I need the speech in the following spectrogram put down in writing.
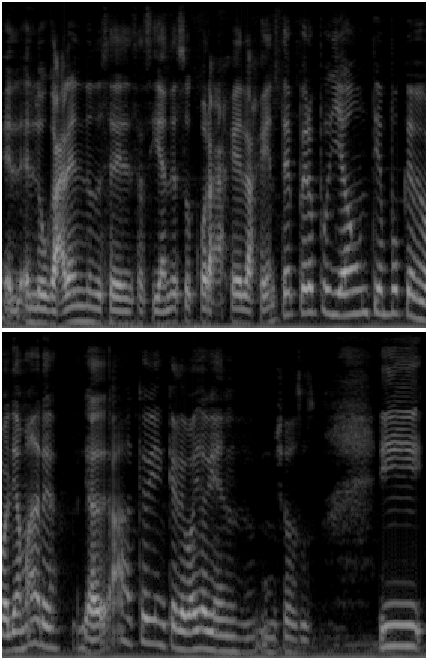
el, el lugar en donde se deshacían de su coraje de la gente, pero pues ya un tiempo que me valía madre, ya, ah, qué bien, que le vaya bien muchos sus... Y,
